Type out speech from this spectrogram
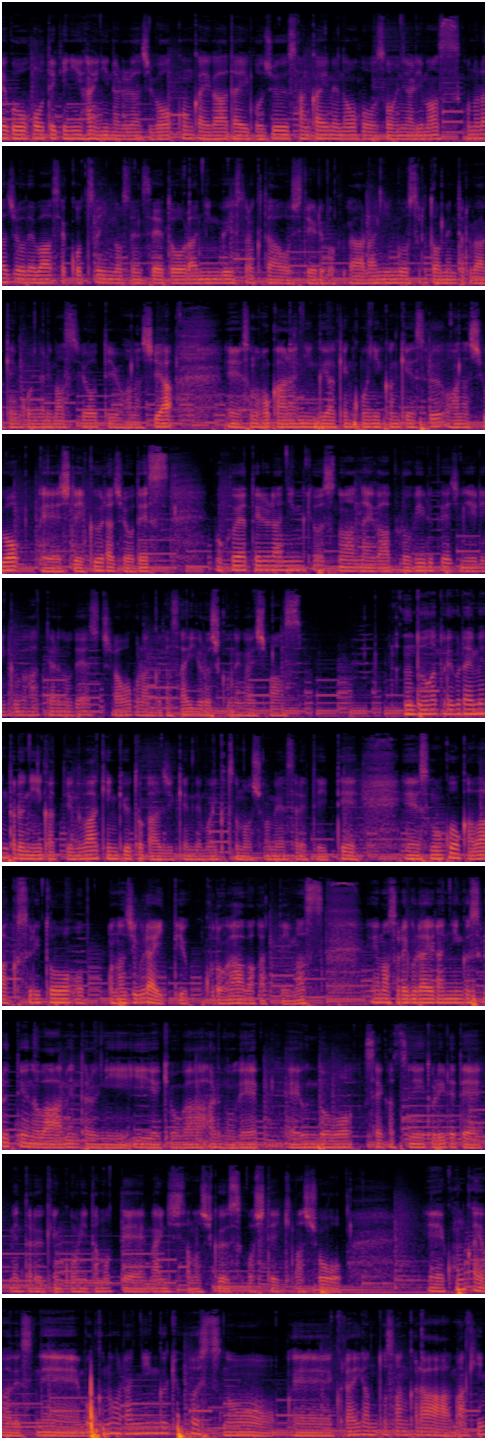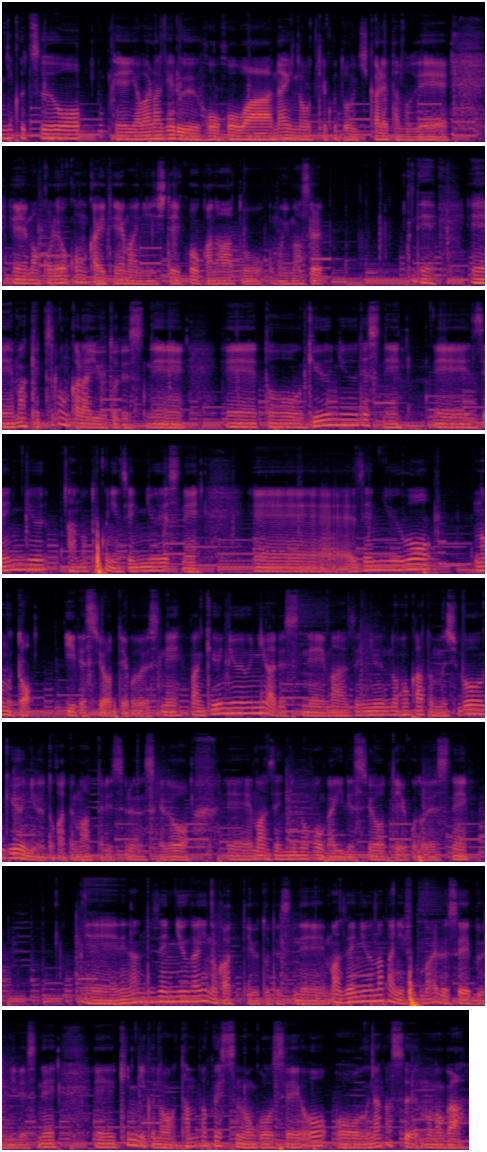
て合法的にハイになるラジオ今回が第53回目の放送になります。このラジオでは接骨院の先生とランニングインストラクターをしている僕がランニングをするとメンタルが健康になりますよっていうお話や、えー、その他ランニングや健康に関係するお話を、えー、していくラジオです。僕がやっているランニング教室の案内がプロフィールページにリンクが貼ってあるのでそちらをご覧ください。よろしくお願いします。運動がどれぐらいメンタルにいいかっていうのは研究とか実験でもいくつも証明されていて、えー、その効果は薬と同じぐらいっていうことが分かっています、えー、まあ、それぐらいランニングするっていうのはメンタルにいい影響があるので、え、運動を生活に取り入れてメンタル健康に保って毎日楽しく過ごしていきましょう。えー、今回はですね僕のランニング教室の、えー、クライアントさんから、まあ、筋肉痛を、えー、和らげる方法はないのってことを聞かれたので、えまあ、これを今回テーマにしていこうかなと思います。で、えまあ、結論から言うとですね、えーと、牛乳ですね、え全乳あの特に全乳ですね、え全乳を飲むと。いいですよということですね、まあ、牛乳にはですね、まあ、全乳のほかあと無脂肪牛乳とかでもあったりするんですけど、えー、まあ全乳の方がいいですよということですね。えー、でなんで全乳がいいのかっていうとですね、まあ、全乳の中に含まれる成分にですね、えー、筋肉のタンパク質の合成を促すものが、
